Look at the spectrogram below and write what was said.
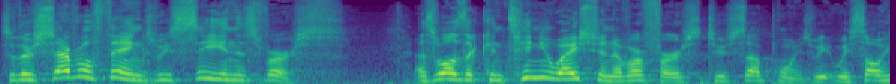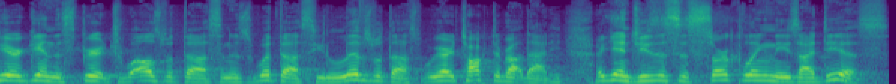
So there's several things we see in this verse as well as a continuation of our first two subpoints. We, we saw here again the Spirit dwells with us and is with us. He lives with us. We already talked about that. He, again, Jesus is circling these ideas.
